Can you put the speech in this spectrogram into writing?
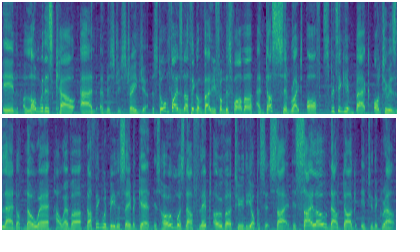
in along with his cow and a mystery stranger. The storm finds nothing of value from this farmer and dusts him right off, spitting him back onto his land of nowhere. However, nothing would be the same again. His home was now flipped over to the opposite side. His silo now dug into the ground.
